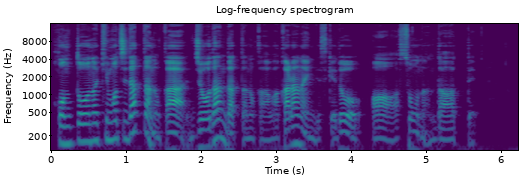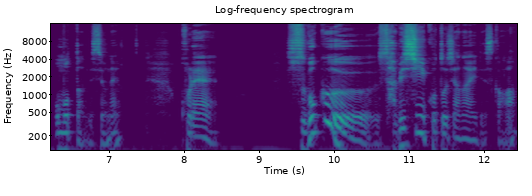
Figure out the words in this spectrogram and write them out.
本当の気持ちだったのか、冗談だったのかわからないんですけど、ああ、そうなんだって思ったんですよね。これ、すごく寂しいことじゃないですか？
